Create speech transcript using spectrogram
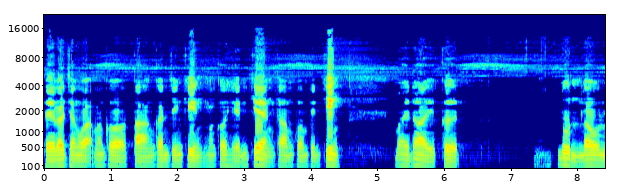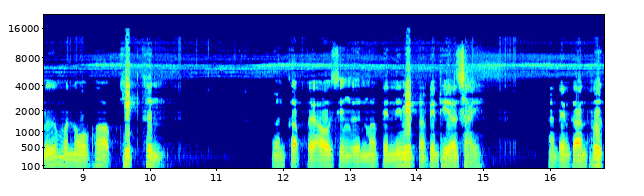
แต่ละจังหวะมันก็ต่างกันจริงๆ มันก็เห็นแจ้งตามความเป็นจริง ไม่ได้เกิดดุนเราหรือมโนภาพคิดขึ้น เหมือนกับไปเอาสิ่งอื่นมาเป็นนิมิตมาเป็นที่อาศัย มันเป็นการฝึก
